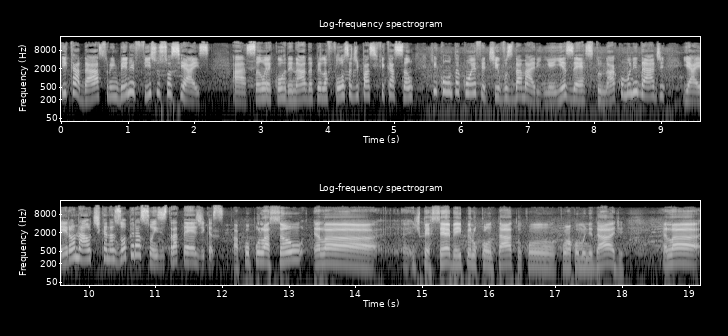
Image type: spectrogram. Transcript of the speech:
e cadastro em benefícios sociais. A ação é coordenada pela Força de Pacificação, que conta com efetivos da Marinha e Exército na comunidade e a Aeronáutica nas operações estratégicas. A população, ela, a gente percebe aí pelo contato com, com a comunidade, ela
